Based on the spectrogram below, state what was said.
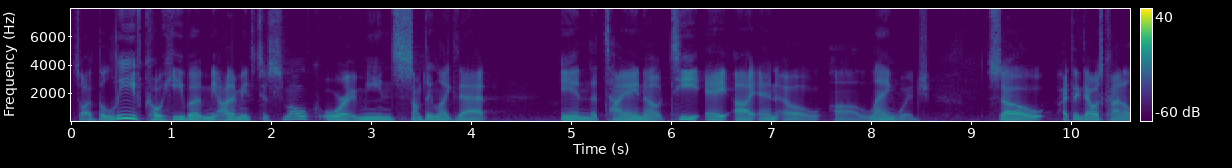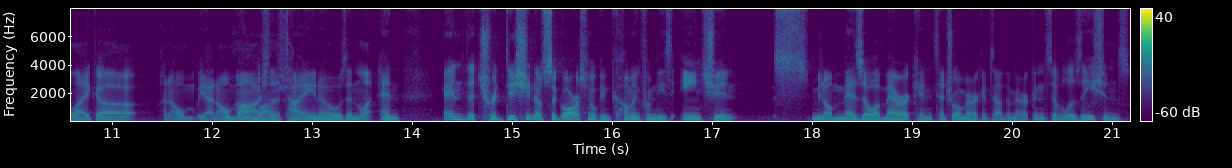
So I believe Cohiba either means to smoke or it means something like that in the Taino T A I N O uh, language. So I think that was kind of like a an yeah an homage, Homage, to the. Tainos and and and the tradition of cigar smoking coming from these ancient you know Mesoamerican, Central American, South American civilizations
